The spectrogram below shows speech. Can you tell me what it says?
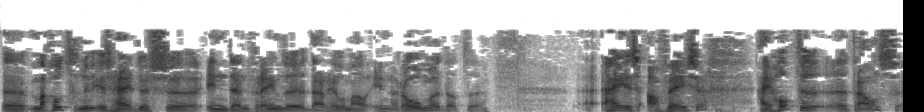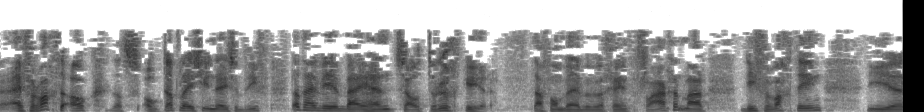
uh, maar goed, nu is hij dus in den vreemde, daar helemaal in Rome. Dat, hij is afwezig. Hij hoopte trouwens, hij verwachtte ook, dat, ook dat lees je in deze brief, dat hij weer bij hen zou terugkeren. Daarvan hebben we geen verslagen, maar die verwachting, die uh,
